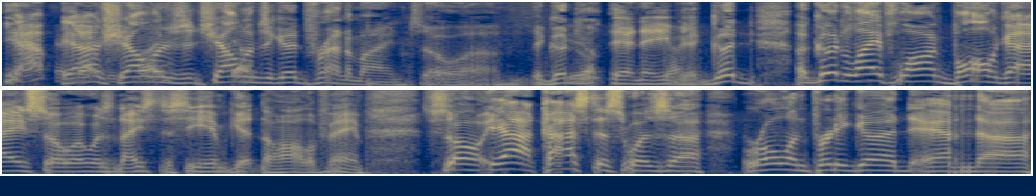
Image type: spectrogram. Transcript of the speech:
Yeah, And yeah. Sheldon's nice. Sheldon's a good friend of mine, so uh, a good and a, a good a good lifelong ball guy. So it was nice to see him get in the Hall of Fame. So yeah, Costas was uh, rolling pretty good, and uh,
